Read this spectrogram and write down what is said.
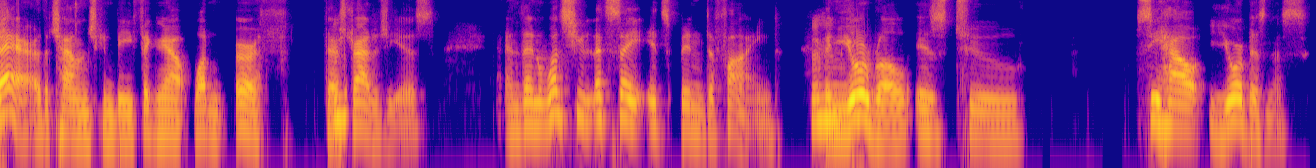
there the challenge can be figuring out what on earth their Mhm. strategy is. And then once you let's say it's been defined, then Mhm. your role is to see how your business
